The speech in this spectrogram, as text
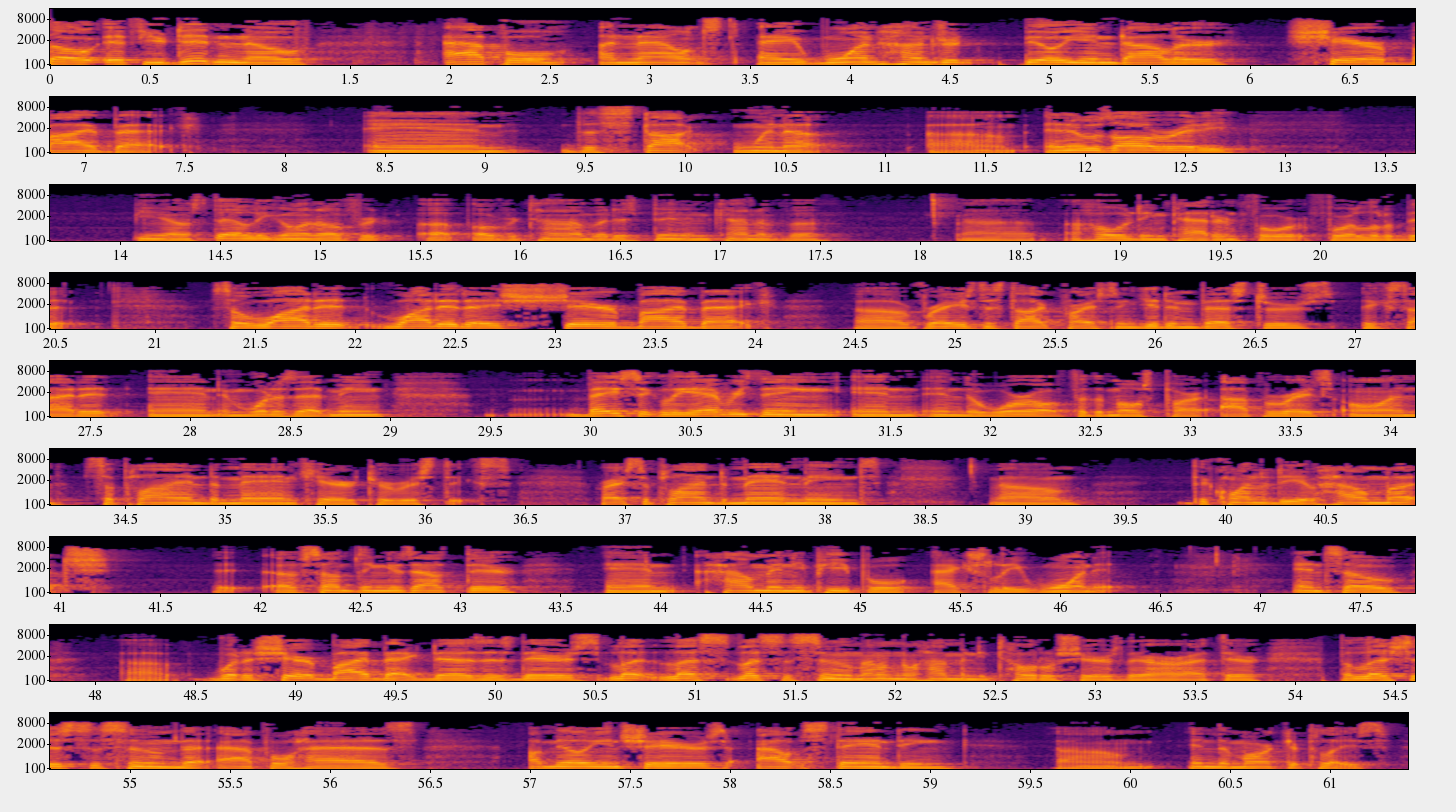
So, if you didn't know, Apple announced a $100 billion share buyback, and the stock went up. Um, and it was already, you know, steadily going over up over time, but it's been in kind of a uh, a holding pattern for for a little bit. So why did why did a share buyback uh, raise the stock price and get investors excited? And and what does that mean? Basically, everything in in the world, for the most part, operates on supply and demand characteristics. Right? Supply and demand means um, the quantity of how much of something is out there and how many people actually want it. And so uh, what a share buyback does is there's let, let's let's assume I don't know how many total shares there are out there, but let's just assume that Apple has a million shares outstanding um, in the marketplace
